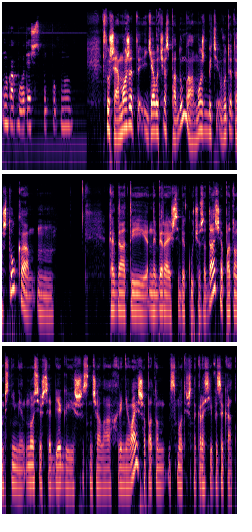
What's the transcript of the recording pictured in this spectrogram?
Ну, как бы вот я сейчас... Ну... Слушай, а может, я вот сейчас подумал, может быть, вот эта штука, когда ты набираешь себе кучу задач, а потом с ними носишься, бегаешь, сначала охреневаешь, а потом смотришь на красивый закат.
